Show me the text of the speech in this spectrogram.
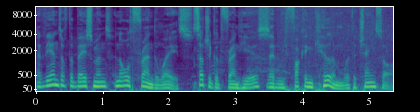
At the end of the basement, an old friend awaits. Such a good friend he is that we fucking kill him with a chainsaw.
